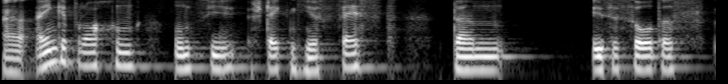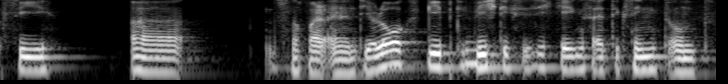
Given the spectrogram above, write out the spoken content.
äh, eingebrochen und sie stecken hier fest. Dann ist es so, dass sie äh, es nochmal einen Dialog gibt, wie wichtig sie sich gegenseitig sind und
